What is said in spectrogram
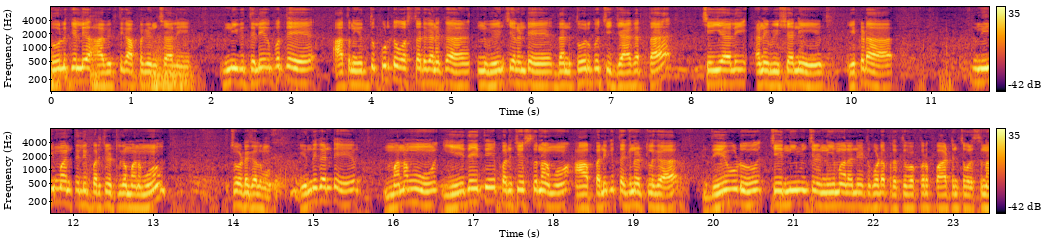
తోలుకెళ్ళి ఆ వ్యక్తికి అప్పగించాలి. నీకు తెలియకపోతే అతను ఎత్తుక్కుంటూ వస్తాడు కనుక నువ్వేం చేయాలంటే దాన్ని తోలుకొచ్చి జాగ్రత్త చేయాలి అనే విషయాన్ని ఇక్కడ నియమాన్ని తెలియపరిచినట్లుగా మనము చూడగలము. ఎందుకంటే మనము ఏదైతే పని చేస్తున్నామో ఆ పనికి తగినట్లుగా దేవుడు చే నియమించిన నియమాలన్నిటి కూడా ప్రతి ఒక్కరు పాటించవలసిన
